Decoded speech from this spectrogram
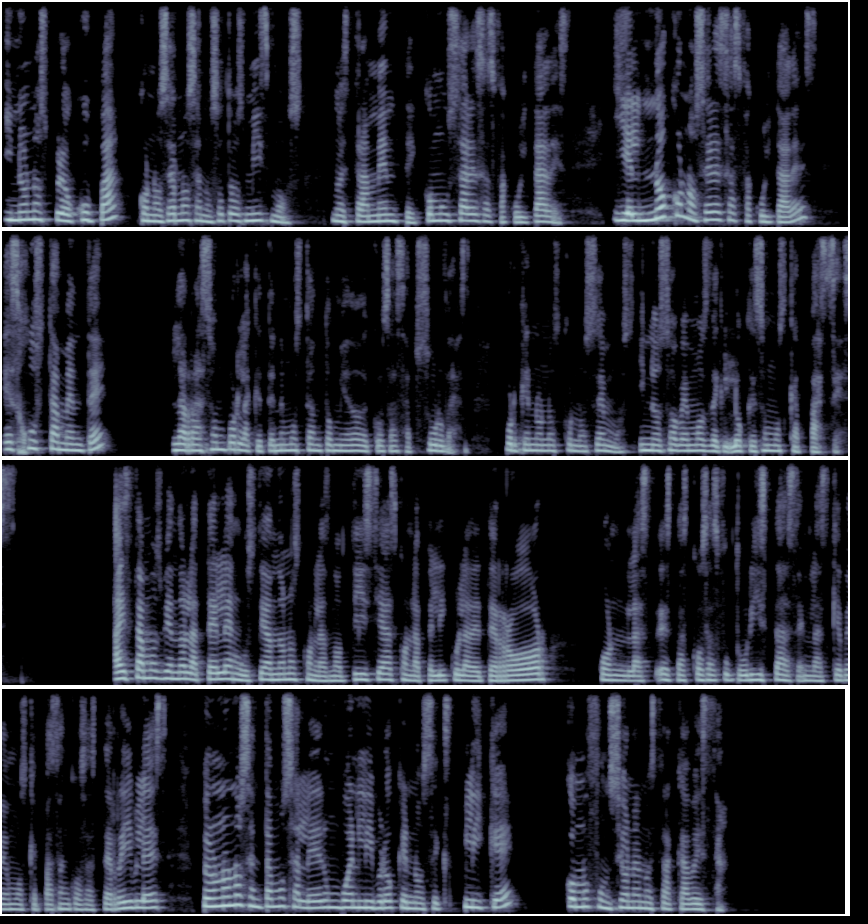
Y no nos preocupa conocernos a nosotros mismos, nuestra mente, cómo usar esas facultades. Y el no conocer esas facultades es justamente la razón por la que tenemos tanto miedo de cosas absurdas, porque no nos conocemos y no sabemos de lo que somos capaces. Ahí estamos viendo la tele angustiándonos con las noticias, con la película de terror, con las, estas cosas futuristas en las que vemos que pasan cosas terribles, pero no nos sentamos a leer un buen libro que nos explique cómo funciona nuestra cabeza.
